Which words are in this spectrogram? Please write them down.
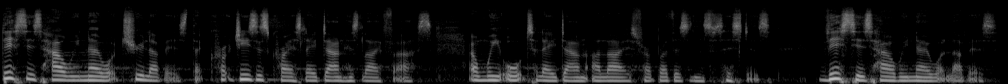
This is how we know what true love is that Jesus Christ laid down his life for us, and we ought to lay down our lives for our brothers and sisters. This is how we know what love is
